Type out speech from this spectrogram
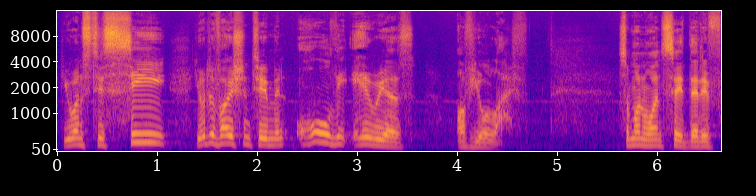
He wants to see your devotion to Him in all the areas of your life. Someone once said that if,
